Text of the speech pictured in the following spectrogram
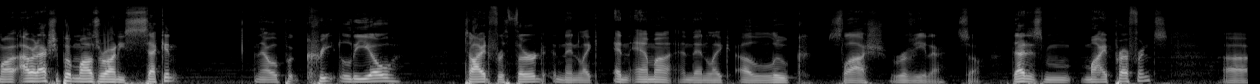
I would actually put Masrani second and I would put Crete Leo tied for third, and then like an Emma, and then like a Luke slash Ravenna. So that is my preference. Uh,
